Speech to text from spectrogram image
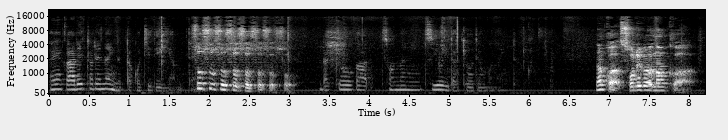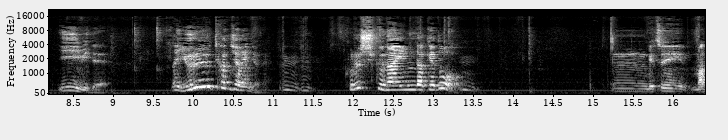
最悪あれ取れないんだったらこっちでいいやみたいな。そうそうそうそうそうそうそう。そう妥協がそんなに強い妥協でもないと。なんかそれがなんかいい意味でなゆるゆるって感じじゃないんだよね。うんうん苦しくないんだけどうんうん。別に全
